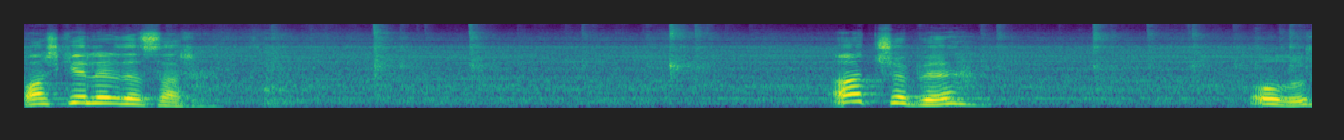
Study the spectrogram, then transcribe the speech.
Başka yerlere de sar. At çöpe. Olur.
